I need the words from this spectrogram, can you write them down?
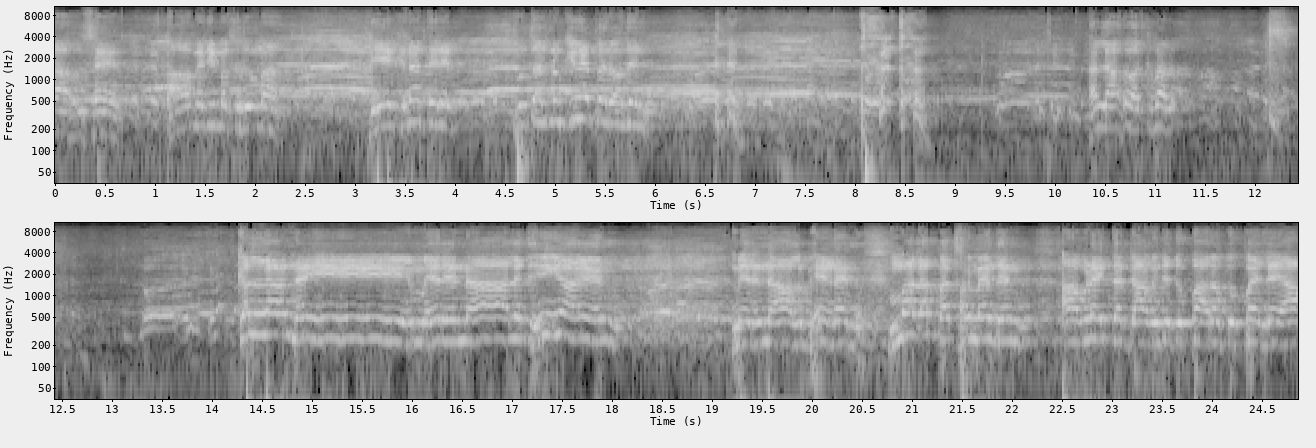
یا حسین، آؤ میری مخدومہ، دیکھنا تیرے پتر نو کیویں پر ہو دن اللہ اکبر۔ کلا نہیں، میرے نال دھیائن میرے نال بھیڑن مالا پہ فرمیدن آوڑے تا ڈاویں دے دوپاروں تو پہلے آ،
